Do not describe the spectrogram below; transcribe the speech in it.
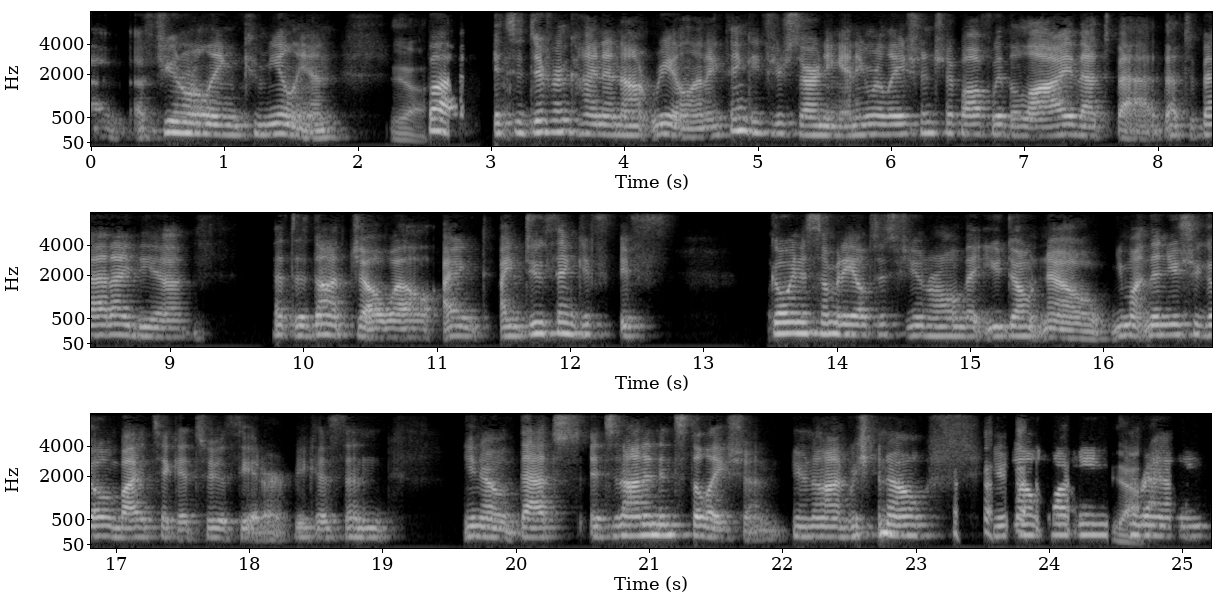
a, funeraling chameleon. Yeah. But it's a different kind of not real. And I think if you're starting any relationship off with a lie, that's bad. That's a bad idea. That does not gel well. I I do think if if going to somebody else's funeral that you don't know, you might then you should go and buy a ticket to a theater because then you know that's it's not an installation. You're not, you know, you're not walking Yeah. around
